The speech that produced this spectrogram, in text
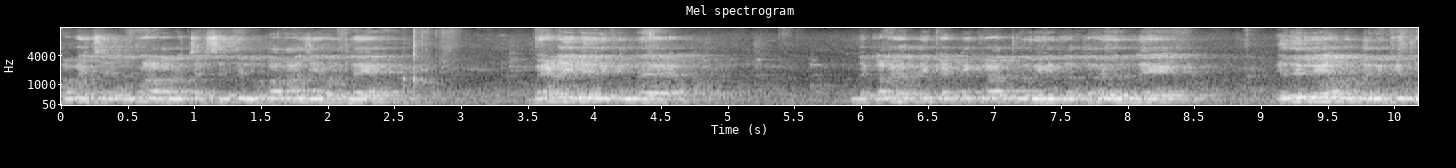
அமைச்சர் முன்னாள் அமைச்சர் செந்தில் பாலாஜி அவர்களே மேடையில் இருக்கின்ற இந்த கழகத்தை கட்டி காத்து வருகின்ற தலைவர்களே எதிரிலே அமர்ந்திருக்கின்ற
